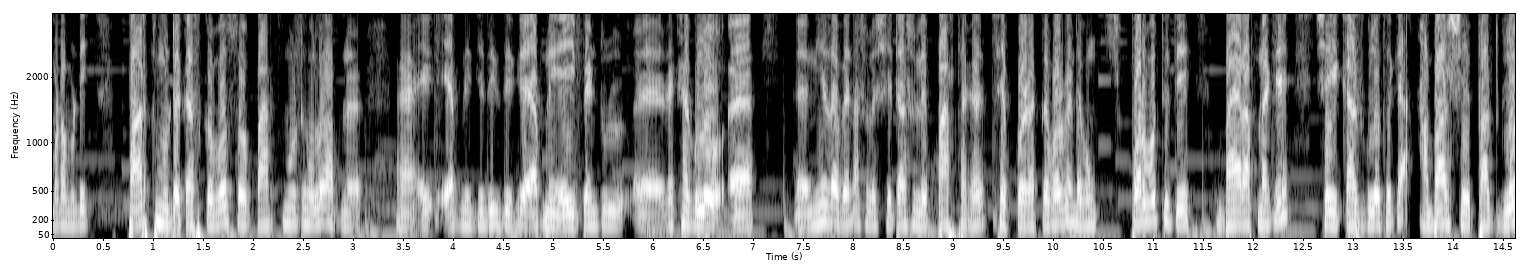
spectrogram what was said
মোটামুটি পার্থ মুডে কাজ করব। সো পার্থ মুড হলো আপনার আপনি যেদিক থেকে আপনি এই পেন টুল রেখাগুলো নিয়ে যাবেন, আসলে সেটা আসলে পার্থ থাকায় সেভ করে রাখতে পারবেন এবং পরবর্তীতে বায়ার আপনাকে সেই কাজগুলো থেকে আবার সেই পাথগুলো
